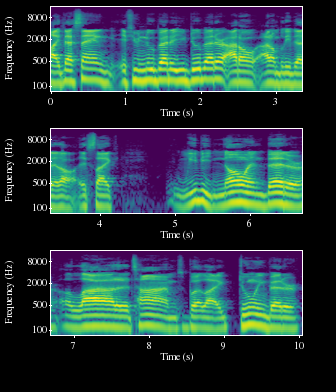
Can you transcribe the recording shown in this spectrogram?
Like that saying, if you knew better, you do better. I don't I don't believe that at all. It's like we be knowing better a lot of the times, but like doing better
